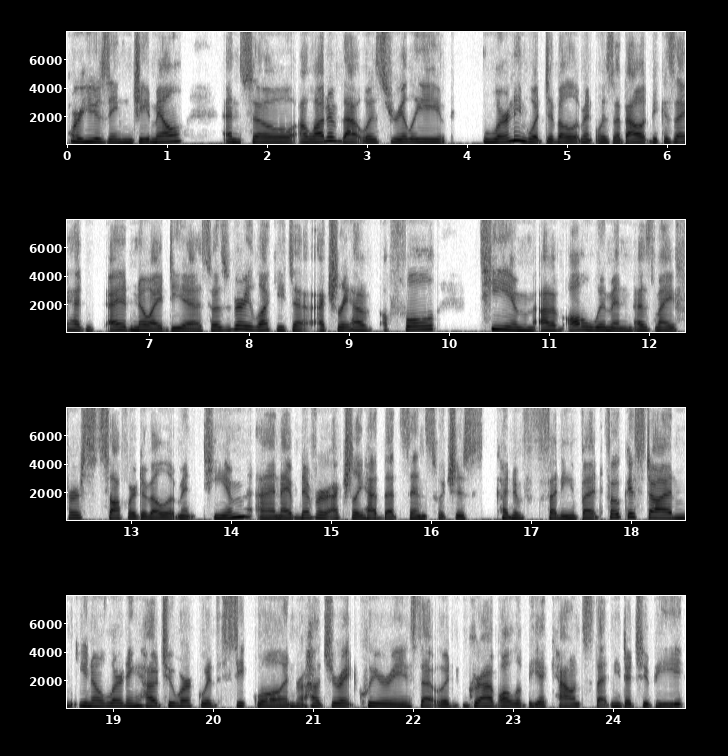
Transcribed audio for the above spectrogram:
We're using Gmail. And so a lot of that was really learning what development was about because I had I had no idea. So I was very lucky to actually have a full team out of all women as my first software development team. And I've never actually had that since, which is kind of funny, but focused on, you know, learning how to work with SQL and how to write queries that would grab all of the accounts that needed to be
